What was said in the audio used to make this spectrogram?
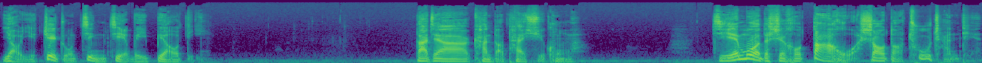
要以这种境界为标的。大家看到太虚空了。劫末的时候，大火烧到初禅天。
